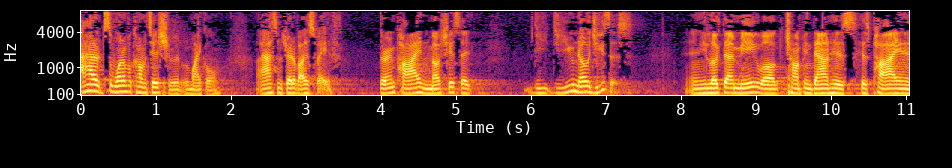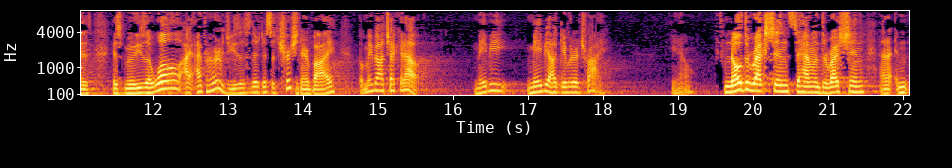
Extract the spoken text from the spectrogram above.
I had just a wonderful conversation with, with, Michael. I asked him straight about his faith. During pie and milkshake said, do, do you know Jesus? And he looked at me while chomping down his, his pie and his, his smoothie. He's like, Well, I, have heard of Jesus. There's a church nearby, but maybe I'll check it out. Maybe, maybe I'll give it a try. You know? from no directions to having direction. And,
